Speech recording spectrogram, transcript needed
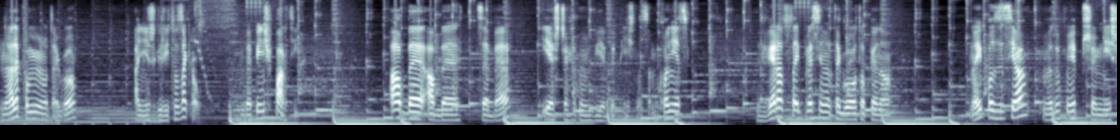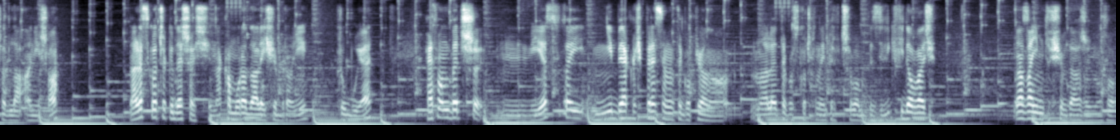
No ale pomimo tego, Anish Giri to zagrał. B5 w partii. AB, AB, CB i jeszcze hetman bije B5 na sam koniec. Wywiera tutaj presję na tego otopiona. No i pozycja według mnie przyjemniejsza dla Anisha. No ale skoczek D6, Nakamura dalej się broni, próbuje. Hetman B3, mm, jest tutaj niby jakaś presja na tego piona, no ale tego skoczka najpierw trzeba by zlikwidować. No a zanim to się wydarzy, no to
